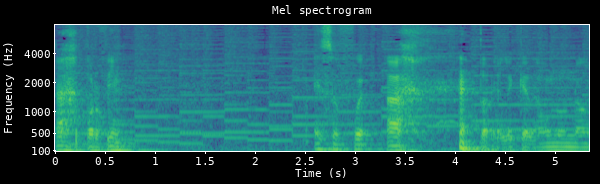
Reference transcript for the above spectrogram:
Ah, por fin. Eso fue... Ah. todavía le queda un unknown.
